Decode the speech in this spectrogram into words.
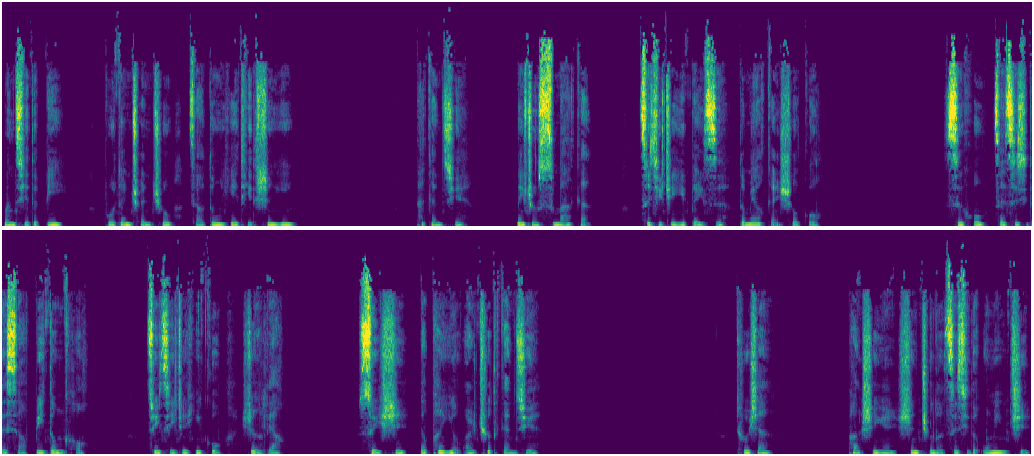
文杰的臂。不断传出搅动液体的声音，他感觉那种酥麻感，自己这一辈子都没有感受过。似乎在自己的小臂洞口，聚集着一股热量，随时要喷涌而出的感觉。突然，庞世元伸出了自己的无名指，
